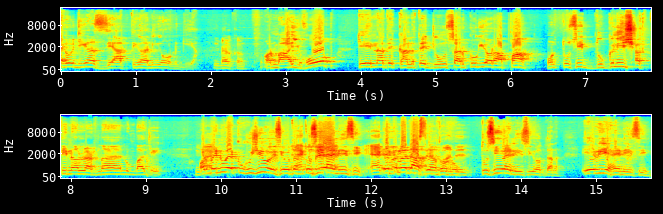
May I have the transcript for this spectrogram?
ਇਹੋ ਜੀਆਂ ਜ਼ਿਆਦਤੀਆਂ ਨਹੀਂ ਹੋਣਗੀਆਂ। ਬਿਲਕੁਲ। ਔਰ ਮੈਂ ਆਈ ਹੋਪ ਕਿ ਇਹਨਾਂ ਤੇ ਕੰਨ ਤੇ ਜੂੰ ਸਰਕੂਗੀ ਔਰ ਆਪਾਂ ਹੁਣ ਤੁਸੀਂ ਦੁੱਗਣੀ ਸ਼ਕਤੀ ਨਾਲ ਲੜਨਾ ਹੈ ਲੁੰਬਾ ਜੀ। ਔਰ ਮੈਨੂੰ ਇੱਕ ਖੁਸ਼ੀ ਹੋਈ ਸੀ ਉਦੋਂ ਤੁਸੀਂ ਹੈ ਨਹੀਂ ਸੀ। ਇੱਕ ਮੈਂ ਦੱਸ ਦਿਆਂ ਤੁਹਾਨੂੰ। ਤੁਸੀਂ ਹੈ ਨਹੀਂ ਸੀ ਉਦੋਂ ਇਹ ਵੀ ਹੈ ਨਹੀਂ ਸੀ।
